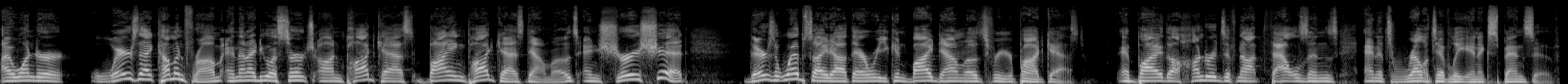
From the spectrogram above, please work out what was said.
I wonder where's that coming from? And then I do a search on podcast, buying podcast downloads, and sure as shit, there's a website out there where you can buy downloads for your podcast and buy the hundreds, if not thousands, and it's relatively inexpensive.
